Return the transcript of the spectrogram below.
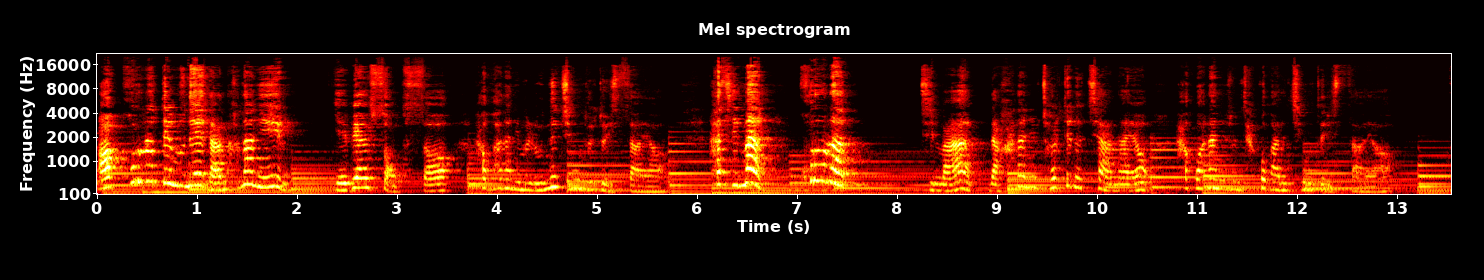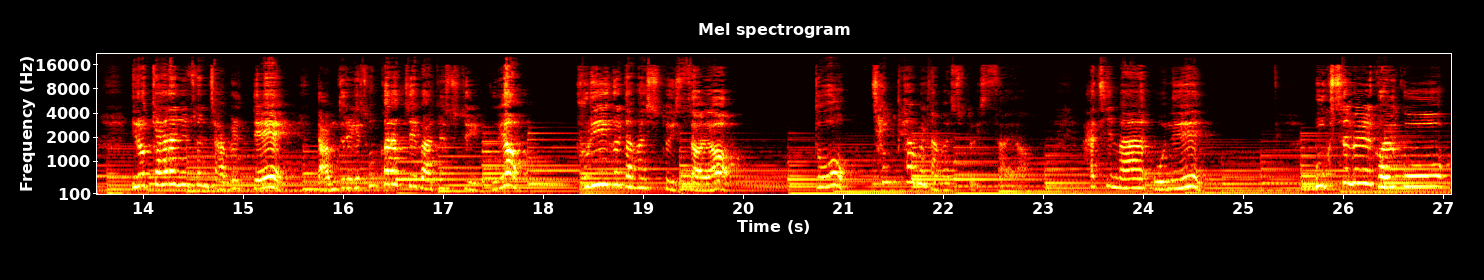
아 코로나 때문에 난 하나님 예배할 수 없어 하고 하나님을 놓는 친구들도 있어요. 하지만 코로나지만 나 하나님 절대 놓지 않아요 하고 하나님 손 잡고 가는 친구들이 있어요. 이렇게 하나님 손 잡을 때 남들에게 손가락질 받을 수도 있고요. 불이익을 당할 수도 있어요. 또 창피함을 당할 수도 있어요. 하지만 오늘 목숨을 걸고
